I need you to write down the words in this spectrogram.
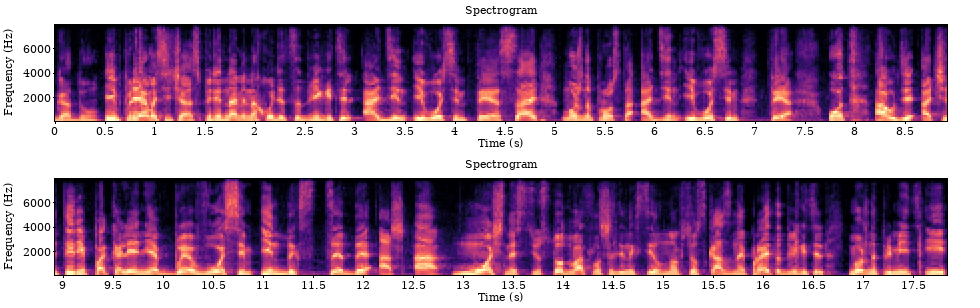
году. И прямо сейчас перед нами находится двигатель 1,8 TSI, можно просто 1,8T от Audi A4 поколения B8, индекс CDHA мощностью 120 лошадиных сил. Но все сказанное про этот двигатель можно применить и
